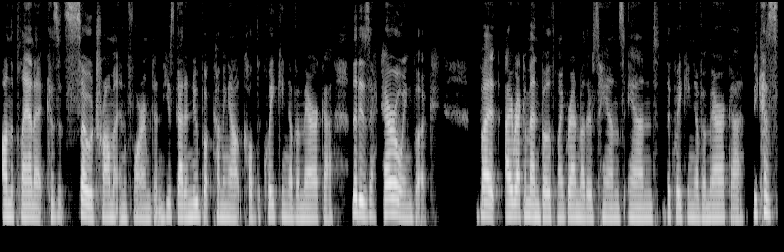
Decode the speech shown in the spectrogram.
on the planet because it's so trauma informed. And he's got a new book coming out called The Quaking of America that is a harrowing book. But I recommend both My Grandmother's Hands and The Quaking of America because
